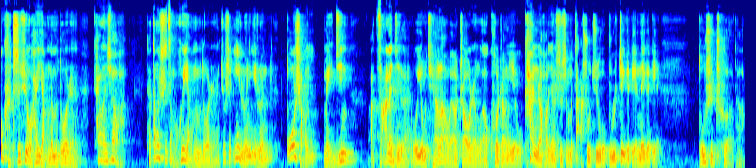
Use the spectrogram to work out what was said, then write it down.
不可持续，我还养那么多人，开玩笑啊！他当时怎么会养那么多人？就是一轮一轮多少美金啊砸了进来。我有钱了，我要招人，我要扩张业务，看着好像是什么大数据，我布了这个点那个点，都是扯的。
